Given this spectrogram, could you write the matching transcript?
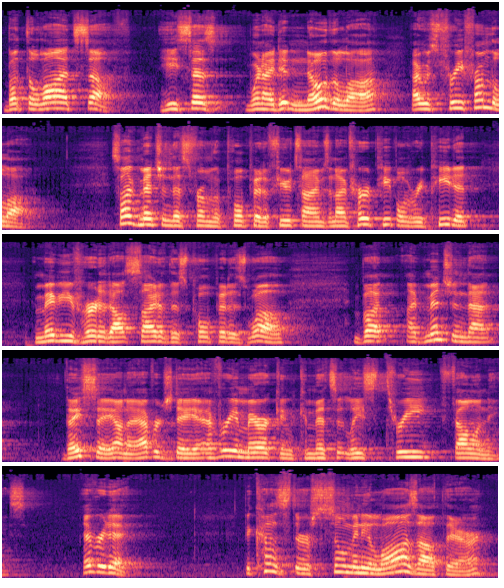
But the law itself, he says, when I didn't know the law, I was free from the law. So I've mentioned this from the pulpit a few times, and I've heard people repeat it. Maybe you've heard it outside of this pulpit as well. But I've mentioned that they say on an average day, every American commits at least three felonies every day. Because there are so many laws out there,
